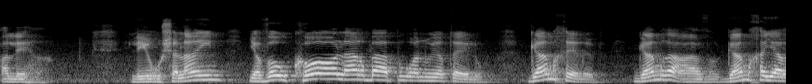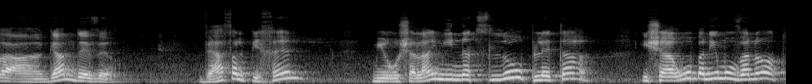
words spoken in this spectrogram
עליה. לירושלים יבואו כל ארבע הפורענויות האלו גם חרב, גם רעב, גם חיה רעה, גם דבר. ואף על פי כן, מירושלים ינצלו פלטה, יישארו בנים ובנות.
